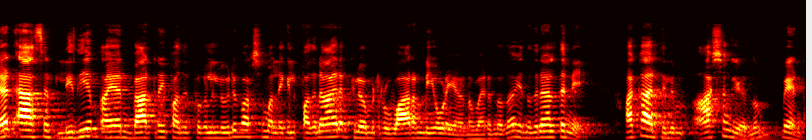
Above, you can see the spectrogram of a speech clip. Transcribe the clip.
lead acid lithium ion battery പതിപ്പുകളിൽ ഒരു വർഷം അല്ലെങ്കിൽ പതിനായിരം കിലോമീറ്റർ വാറണ്ടിയോടെയാണ് വരുന്നത്. എന്നതിനാൽ തന്നെ അക്കാര്യത്തിലും ആശങ്കയൊന്നും വേണ്ട.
